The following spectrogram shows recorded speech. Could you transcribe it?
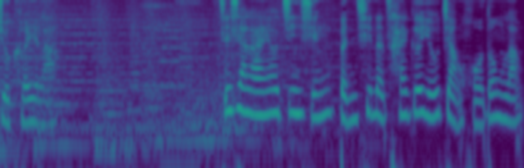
就可以啦。接下来要进行本期的猜歌有奖活动了，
